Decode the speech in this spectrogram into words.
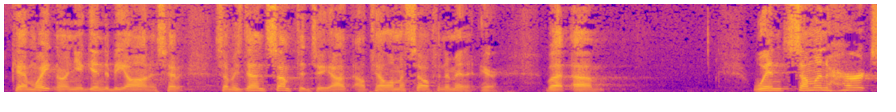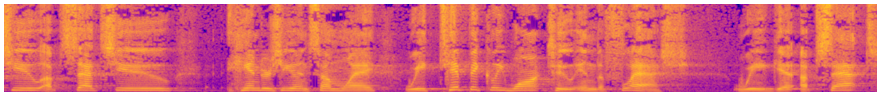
Okay, I'm waiting on you again to be honest. Somebody's done something to you. I'll, I'll tell them myself in a minute here. But um, when someone hurts you, upsets you, hinders you in some way, we typically want to, in the flesh, we get upset,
